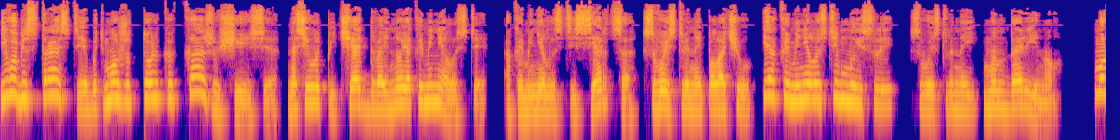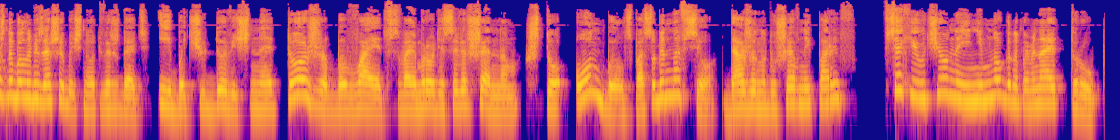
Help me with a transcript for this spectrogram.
Его бесстрастие, быть может, только кажущееся, носило печать двойной окаменелости, окаменелости сердца, свойственной палачу, и окаменелости мысли, свойственной мандарину. Можно было безошибочно утверждать, ибо чудовищное тоже бывает в своем роде совершенным, что он был способен на все, даже на душевный порыв. Всякий ученый немного напоминает труп,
